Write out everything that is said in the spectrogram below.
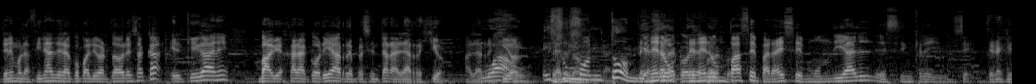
Tenemos la final de la Copa Libertadores acá. El que gane va a viajar a Corea a representar a la región. A la Wow, región. es un montón viajar Tener, a un, Corea, tener un pase para ese mundial es increíble. Sí, tenés que,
